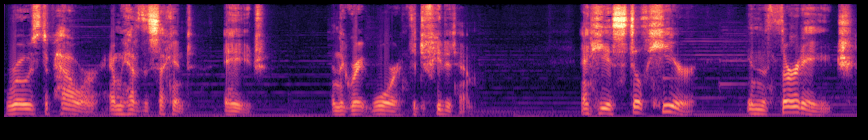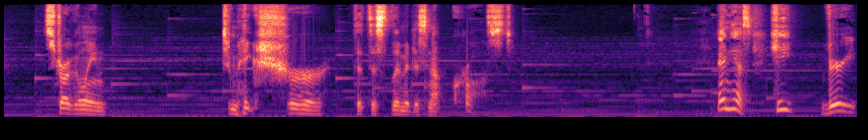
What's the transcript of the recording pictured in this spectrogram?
rose to power, and we have the second age and the great war that defeated him. And he is still here in the third age, struggling to make sure that this limit is not crossed. And yes, he very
